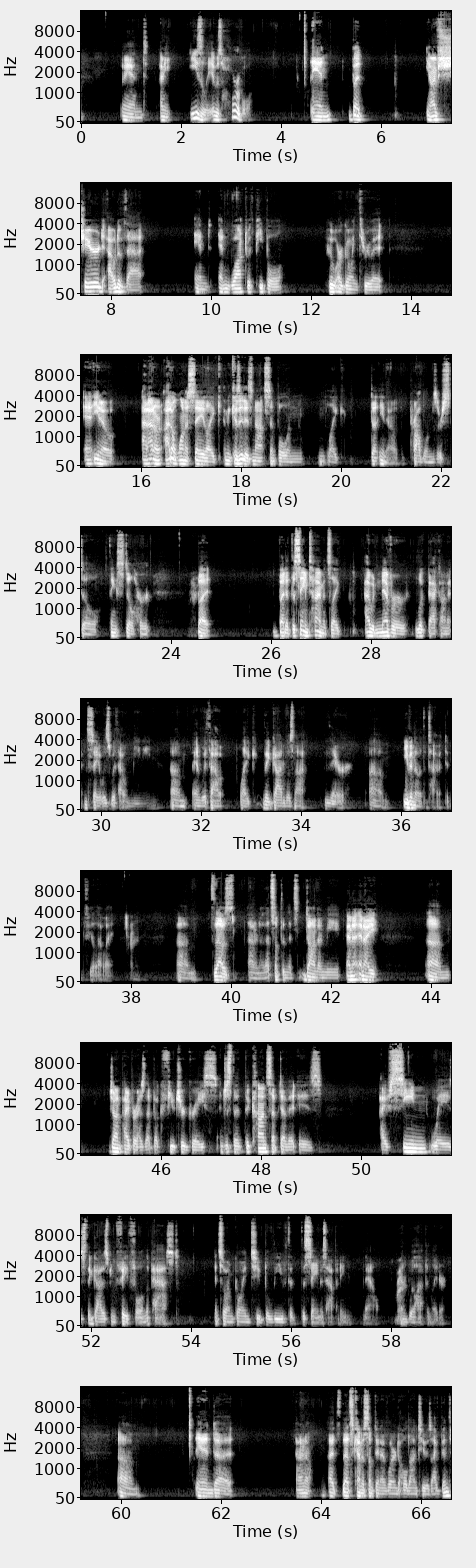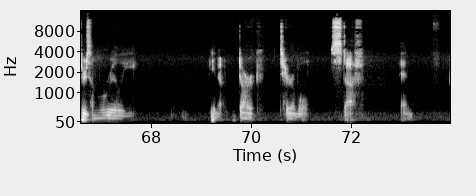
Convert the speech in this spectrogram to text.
And I mean, easily, it was horrible. And but you know, I've shared out of that and and walked with people who are going through it. And you know, and I don't I don't want to say like I mean because it is not simple and like you know problems are still things still hurt. But but at the same time it's like I would never look back on it and say it was without meaning um, and without like that God was not there um, even though at the time it didn't feel that way. Um, so that was I don't know that's something that's dawned on me. And and I um, John Piper has that book Future Grace and just the the concept of it is I've seen ways that God has been faithful in the past and so I'm going to believe that the same is happening now Right. and will happen later. Um, and uh, I don't know. That's that's kind of something I've learned to hold on to is I've been through some really you know dark terrible stuff. And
